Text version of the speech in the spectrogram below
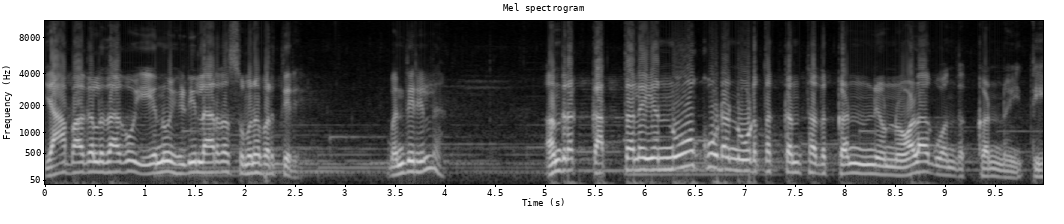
ಯಾವ ಬಾಗಲದಾಗೂ ಏನೂ ಹಿಡಿಲಾರ್ದ ಸುಮ್ಮನೆ ಬರ್ತೀರಿ? ಬಂದಿರಿಲ್ಲ? ಅಂದ್ರೆ ಕತ್ತಲೆಯನ್ನೂ ಕೂಡ ನೋಡ್ತಕ್ಕಂಥದ್ದು ಕಣ್ಣಿನೊಳಗೆ ಒಂದು ಕಣ್ಣು ಐತಿ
